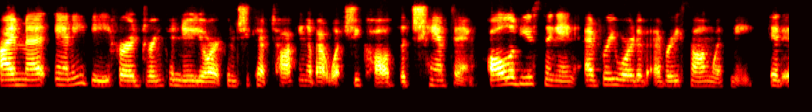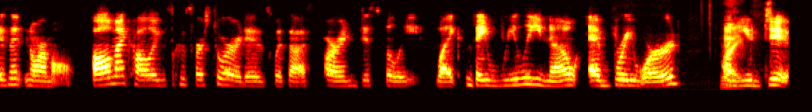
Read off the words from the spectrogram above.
I met Annie B for a drink in New York, and she kept talking about what she called the chanting. All of you singing every word of every song with me. It isn't normal. All my colleagues whose first tour it is with us are in disbelief. Like they really know every word. Right. And you do.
